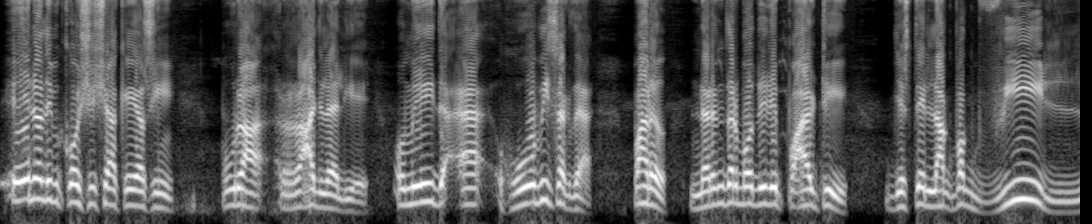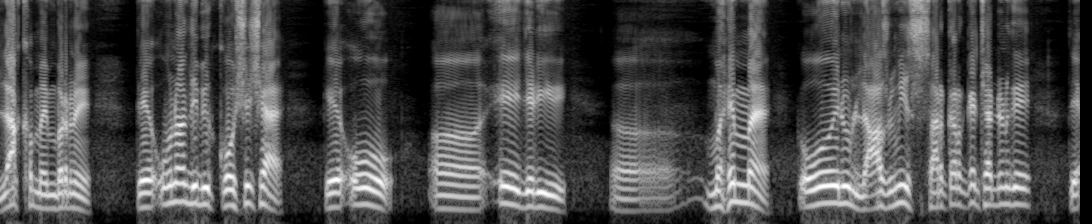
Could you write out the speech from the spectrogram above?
ਇਹਨਾਂ ਦੀ ਵੀ ਕੋਸ਼ਿਸ਼ ਹੈ ਕਿ ਅਸੀਂ ਪੂਰਾ ਰਾਜ ਲੈ ਲਈਏ। ਉਮੀਦ ਹੈ ਹੋ ਵੀ ਸਕਦਾ ਪਰ ਨਰਿੰਦਰ ਮੋਦੀ ਦੀ ਪਾਰਟੀ ਜਿਸ 'ਤੇ ਲਗਭਗ 20 ਲੱਖ ਮੈਂਬਰ ਨੇ ਤੇ ਉਹਨਾਂ ਦੀ ਵੀ ਕੋਸ਼ਿਸ਼ ਹੈ ਕਿ ਉਹ ਇਹ ਜਿਹੜੀ ਮੁਹਿੰਮ ਹੈ ਕਿ ਉਹ ਇਹਨੂੰ ਲਾਜ਼ਮੀ ਸਰ ਕਰਕੇ ਛੱਡਣਗੇ ਤੇ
